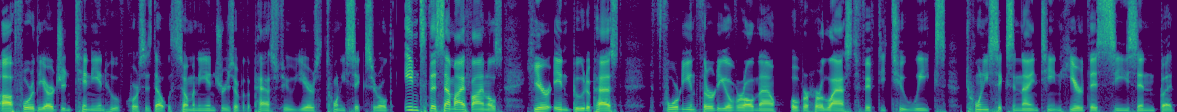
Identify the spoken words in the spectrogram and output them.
uh, for the Argentinian, who of course has dealt with so many injuries over the past few years, 26 year old, into the semifinals here in Budapest. 40 and 30 overall now over her last 52 weeks, 26 and 19 here this season. But,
